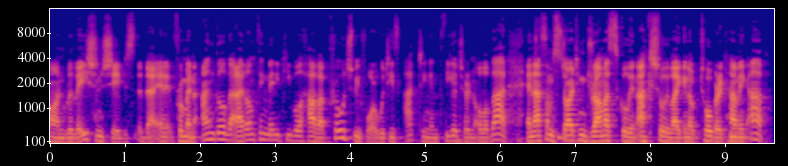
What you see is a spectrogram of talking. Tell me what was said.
on relationships that and from an angle that I don't think many people have approached before, which is acting and theater and all of that. And as I'm starting drama school in actually like in October coming up,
